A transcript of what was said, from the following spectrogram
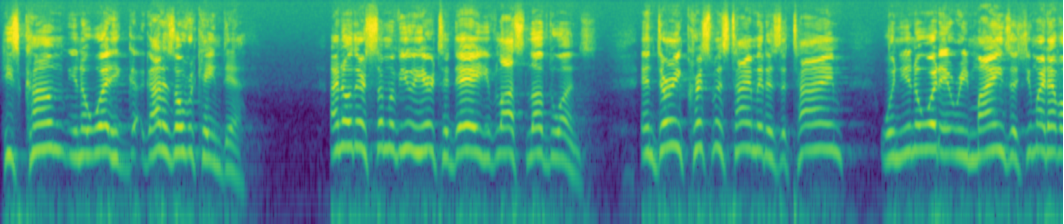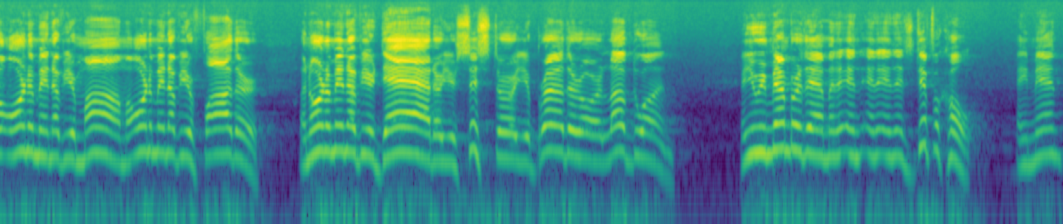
He's come, you know what? He, God has overcame death. I know there's some of you here today, you've lost loved ones. And during Christmas time, it is a time when you know what? It reminds us. You might have an ornament of your mom, an ornament of your father, an ornament of your dad or your sister or your brother or a loved one. And you remember them, and, and, and it's difficult. Amen?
